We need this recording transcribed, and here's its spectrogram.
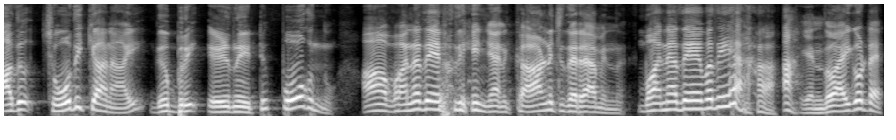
അത് ചോദിക്കാനായി ഗബ്രി എഴുന്നേറ്റ് പോകുന്നു. ആ വനദേവതയെ ഞാൻ കാണിച്ചു തരാമെന്ന്. വനദേവതയാ? ആ എന്തോ ആയിക്കോട്ടെ.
